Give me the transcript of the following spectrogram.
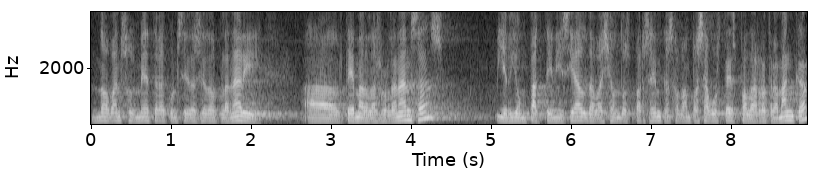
no van sotmetre a consideració del plenari el tema de les ordenances, hi havia un pacte inicial de baixar un 2% que se'l van passar vostès per la retramanca,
